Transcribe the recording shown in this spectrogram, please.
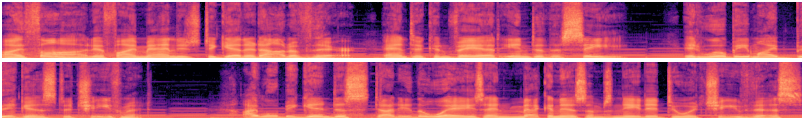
I thought if I manage to get it out of there and to convey it into the sea, it will be my biggest achievement. I will begin to study the ways and mechanisms needed to achieve this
